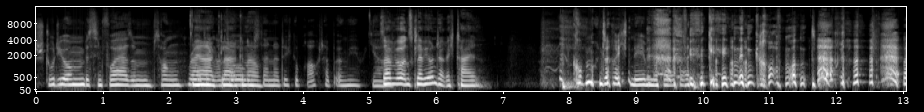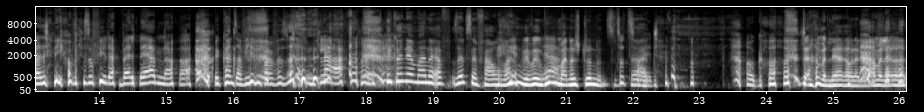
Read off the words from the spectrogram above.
Studium, ein bisschen vorher, so im Songwriting Ja, klar, und so, genau. wo ich dann natürlich gebraucht habe, irgendwie, ja, Sollen wir uns Klavierunterricht teilen? Gruppenunterricht nehmen. Was. Wir gehen in Gruppen und weiß ich nicht, ob wir so viel dabei lernen, aber wir können es auf jeden Fall versuchen, klar. wir können ja mal eine Erf- Selbsterfahrung machen. Wir, wir buchen Ja. mal eine Stunde zu, Zu zweit. Oh Gott. Der arme Lehrer oder die arme Lehrerin.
